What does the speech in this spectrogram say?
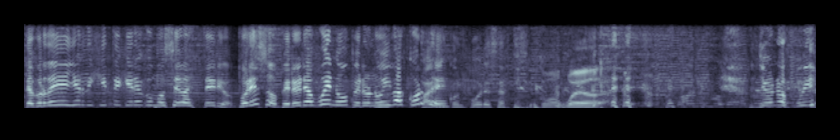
¿Te acordás de ayer dijiste que era como Seba Estéreo? Por eso, pero era bueno, pero no Uy, iba paren acorde. con pobres artistas. Como, well, Yo no fui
